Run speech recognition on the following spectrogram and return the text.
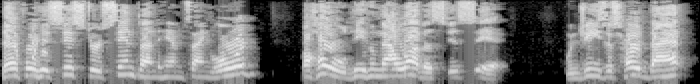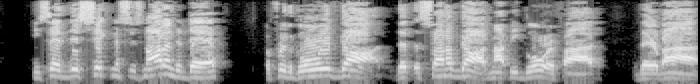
Therefore his sisters sent unto him, saying, Lord, behold, he whom thou lovest is sick. When Jesus heard that, he said, This sickness is not unto death, but for the glory of God, that the Son of God might be glorified thereby.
